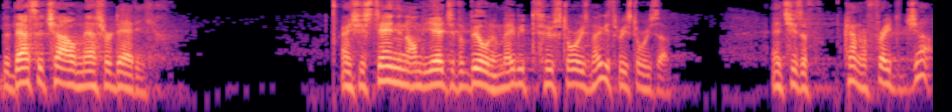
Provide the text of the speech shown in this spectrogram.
that that's a child and that's her daddy. And she's standing on the edge of a building, maybe two stories, maybe three stories up. And she's a, kind of afraid to jump.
